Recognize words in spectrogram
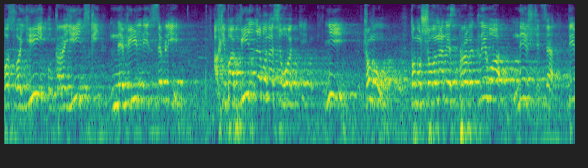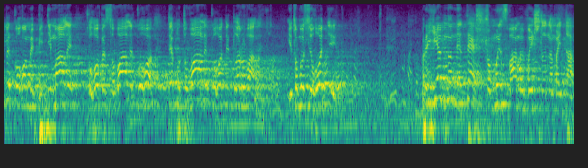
по своїй українській невільній землі. А хіба вільна вона сьогодні? Ні. Чому? Тому що вона несправедливо нищиться тими, кого ми піднімали, кого висували, кого депутували, кого декларували. І тому сьогодні приємно не те, що ми з вами вийшли на Майдан,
